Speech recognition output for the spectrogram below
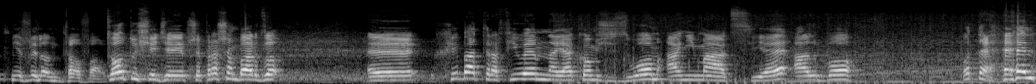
nie wylądował. Co tu się dzieje? Przepraszam bardzo. E, chyba trafiłem na jakąś złą animację, albo... What the hell?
